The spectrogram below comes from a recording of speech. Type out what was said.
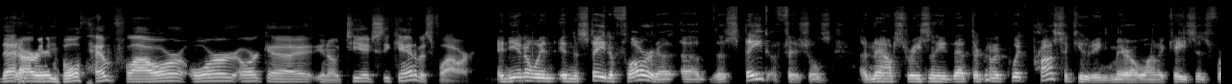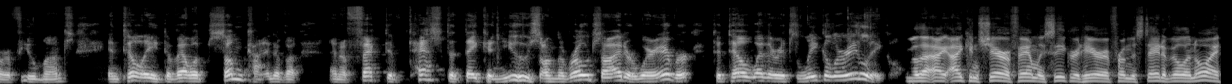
that yep. are in both hemp flower or or uh, you know THC cannabis flower. And you know, in, in the state of Florida, uh, the state officials announced recently that they're going to quit prosecuting marijuana cases for a few months until they develop some kind of a an effective test that they can use on the roadside or wherever to tell whether it's legal or illegal. Well, I, I can share a family secret here from the state of Illinois.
